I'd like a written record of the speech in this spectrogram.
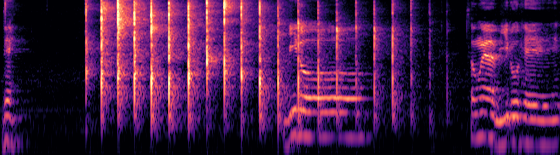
네. 위로. 성우야 위로해.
